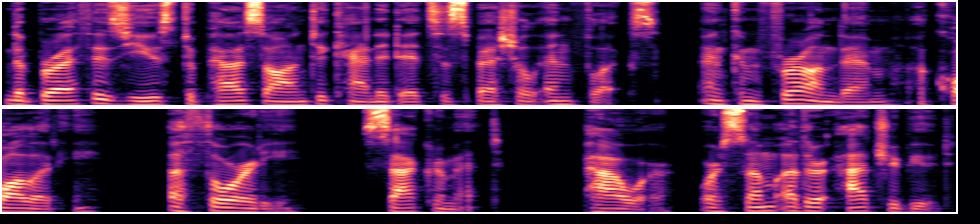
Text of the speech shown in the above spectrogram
The breath is used to pass on to candidates a special influx and confer on them a quality, authority, sacrament, power, or some other attribute,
